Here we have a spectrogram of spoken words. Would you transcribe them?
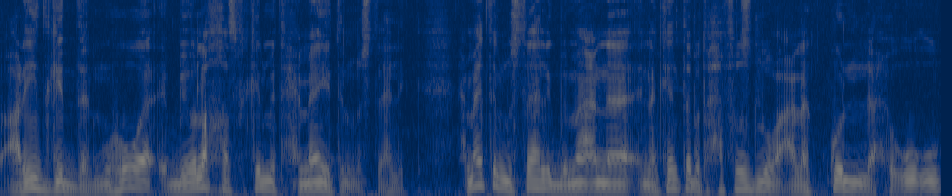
عريض جدا وهو بيلخص في كلمة حماية المستهلك. حماية المستهلك بمعنى إنك أنت بتحافظ له على كل حقوقه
